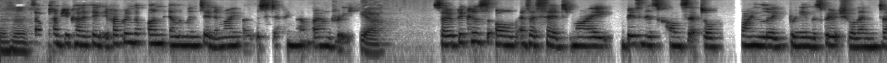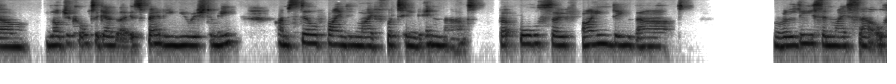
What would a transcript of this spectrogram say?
Mm-hmm. Sometimes you kind of think, if I bring the fun element in, am I overstepping that boundary? Yeah. So, because of, as I said, my business concept of finally bringing the spiritual and um, logical together is fairly newish to me. I'm still finding my footing in that, but also finding that release in myself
